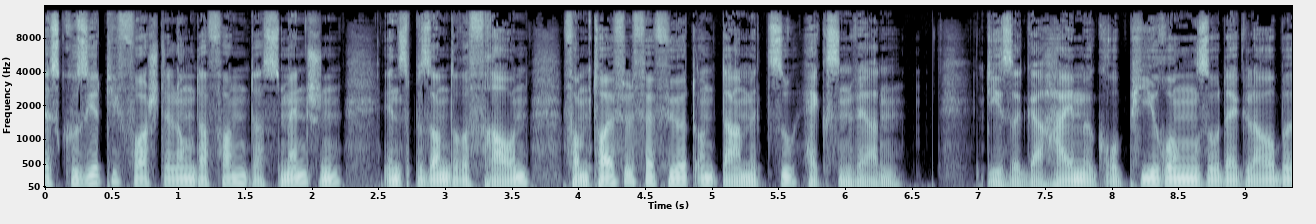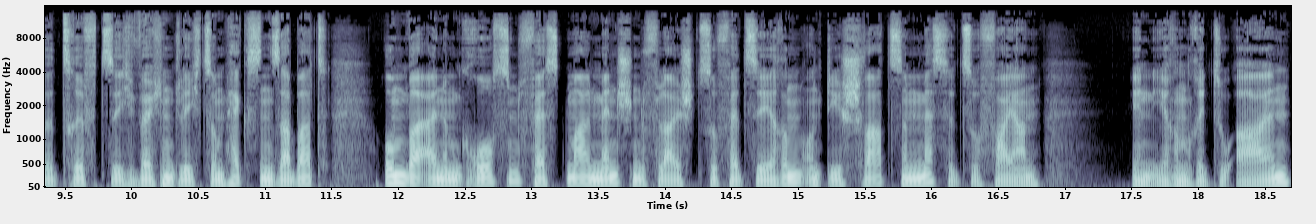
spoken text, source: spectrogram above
Es kursiert die Vorstellung davon, dass Menschen, insbesondere Frauen, vom Teufel verführt und damit zu Hexen werden. Diese geheime Gruppierung, so der Glaube, trifft sich wöchentlich zum Hexensabbat, um bei einem großen Festmahl Menschenfleisch zu verzehren und die schwarze Messe zu feiern. In ihren Ritualen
